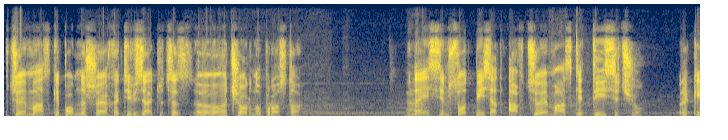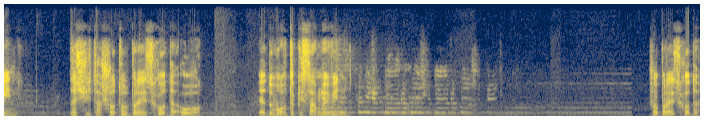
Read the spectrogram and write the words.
в цій маски, помниш, що я хотів взяти оце е, чорну просто? В неї 750, а в цій маски 1000. Прикинь? Защита, що тут происходит? О, я думав, такий самий він. Що происходит?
